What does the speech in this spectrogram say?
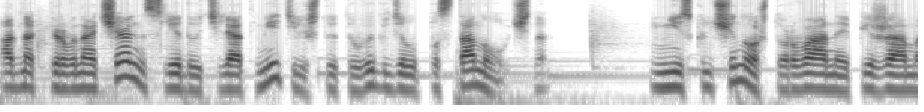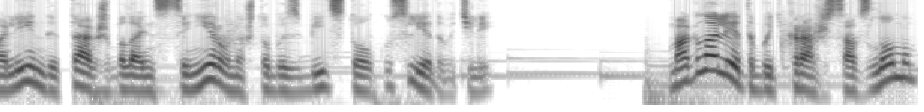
Однако первоначально следователи отметили, что это выглядело постановочно. Не исключено, что рваная пижама Линды также была инсценирована, чтобы сбить с толку следователей. Могла ли это быть кража со взломом?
